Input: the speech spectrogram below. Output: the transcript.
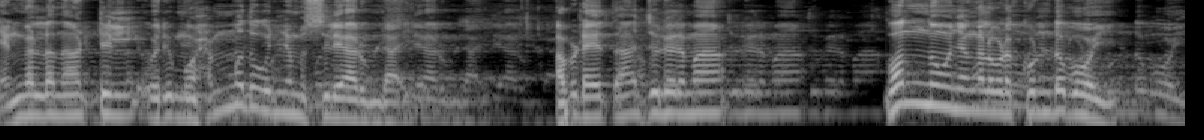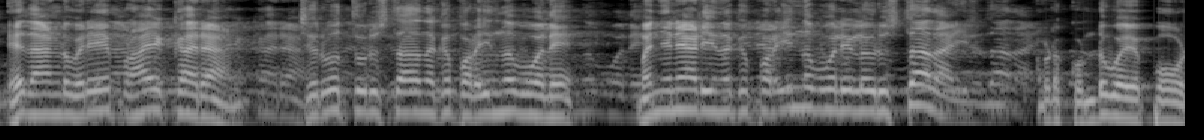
ഞങ്ങളുടെ നാട്ടിൽ ഒരു മുഹമ്മദ് കുഞ്ഞു മുസ്ലിയാർ ഉണ്ടായി. അവിടെ താജുലമ വന്നു ഞങ്ങളിവിടെ കൊണ്ടുപോയി. ഏതാണ്ട് ഒരേ പ്രായക്കാരാണ്. ചെറുവത്തൂർ ഉസ്താദ് എന്നൊക്കെ പറയുന്ന പോലെ മഞ്ഞനാടി എന്നൊക്കെ പറയുന്ന പോലെയുള്ള ഒരു ഉസ്താദായിരുന്നു. അവിടെ കൊണ്ടുപോയപ്പോൾ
